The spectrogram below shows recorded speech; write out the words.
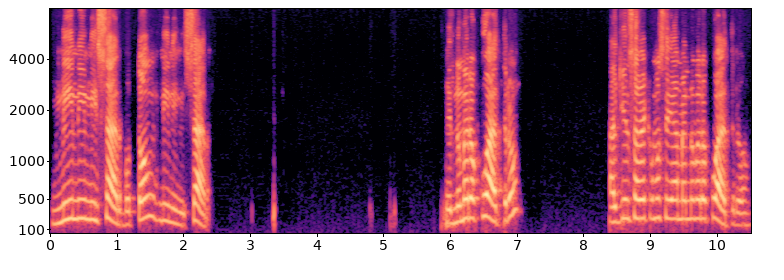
Minimizar, botón minimizar. El número 4. ¿Alguien sabe cómo se llama el número 4?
